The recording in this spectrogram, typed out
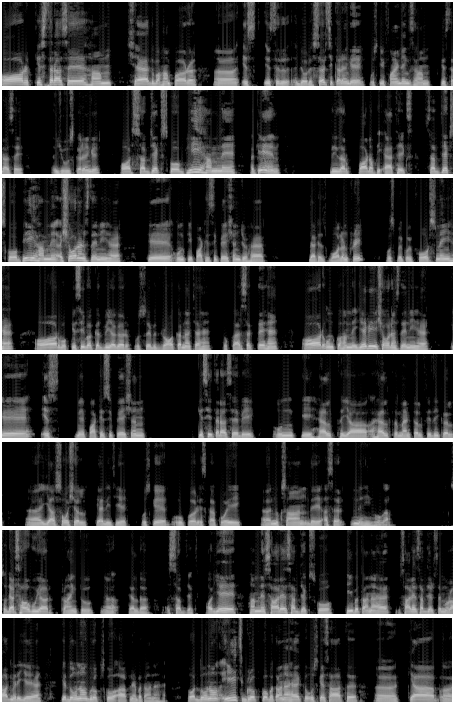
اور کس طرح سے ہم شاید وہاں پر اس اس جو ریسرچ کریں گے اس کی فائنڈنگز ہم کس طرح سے یوز کریں گے اور سبجیکٹس کو بھی ہم نے again these are part of the ethics subjects کو بھی ہم نے ایشورنس دینی ہے کہ ان کی پارٹیسپیشن جو ہے دیٹ از والنٹری اس پہ کوئی فورس نہیں ہے اور وہ کسی وقت بھی اگر اس سے ودرا کرنا چاہیں تو کر سکتے ہیں اور ان کو ہم نے یہ بھی ایشورنس دینی ہے کہ اس میں پارٹیسپیشن کسی طرح سے بھی ان کی ہیلتھ یا ہیلتھ مینٹل فزیکل یا سوشل کہہ لیجئے اس کے اوپر اس کا کوئی نقصان دہ اثر نہیں ہوگا so that's how we are trying to tell the subjects اور یہ ہم نے سارے سبجیکٹس کو ہی بتانا ہے سارے سبجیکٹ سے مراد میری یہ ہے کہ دونوں گروپس کو آپ نے بتانا ہے اور دونوں ایچ گروپ کو بتانا ہے کہ اس کے ساتھ کیا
